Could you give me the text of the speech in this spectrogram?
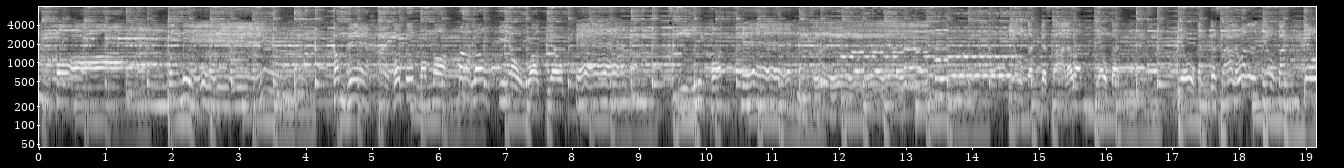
นให้มันฟ้อนเบิ่งนี่คำเพลงไอ้ายขอเต้นหม่อมนอกมาลองเกี่ยวว่าเกี่ยวแขนสีคอนแคนเออเกี่ยวกันกะสาละวันเกี่ยวกัน เกี่ยวกันกะสาละวันเกี่ยวกันเกี่ยว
